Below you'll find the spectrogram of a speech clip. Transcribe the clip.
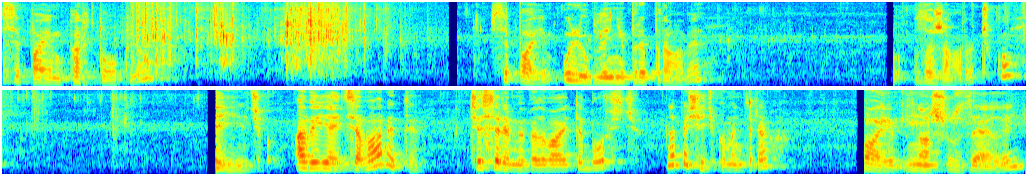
Всипаємо картоплю. Всипаємо улюблені приправи. Зажарочку. Яєчко. А ви яйця варите? Чи сирими виливаєте борщ? Напишіть в коментарях. Всипаємо нашу зелень.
